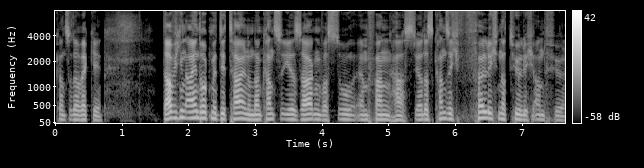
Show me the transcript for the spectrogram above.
kannst du da weggehen. Darf ich einen Eindruck mit dir teilen und dann kannst du ihr sagen, was du empfangen hast. Ja, das kann sich völlig natürlich anfühlen.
